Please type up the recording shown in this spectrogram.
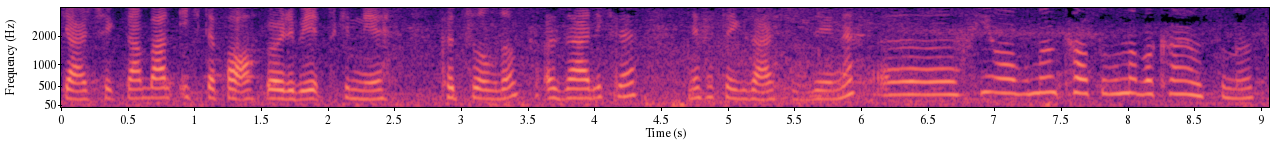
gerçekten. Ben ilk defa böyle bir etkinliğe katıldım. Özellikle nefes egzersizliğine. Ee, ya bunların tatlılığına bakar mısınız?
